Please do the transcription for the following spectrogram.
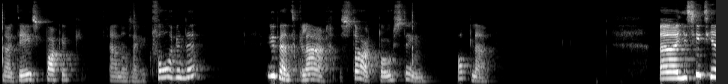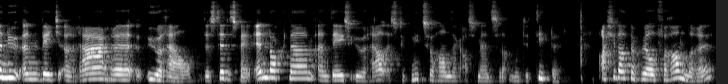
Nou, deze pak ik en dan zeg ik volgende. U bent klaar. Start posting. Hopla. Je ziet hier nu een beetje een rare URL. Dus dit is mijn inlognaam en deze URL is natuurlijk niet zo handig als mensen dat moeten typen. Als je dat nog wil veranderen,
